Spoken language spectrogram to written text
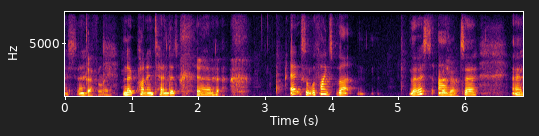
uh, Definitely. No pun intended. Um, excellent. Well, thanks for that, Lewis, and uh, uh,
